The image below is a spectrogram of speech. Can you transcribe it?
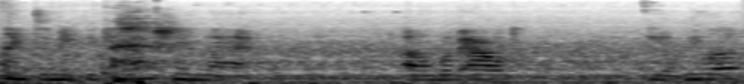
like to make the connection that um, without, you know, we love.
